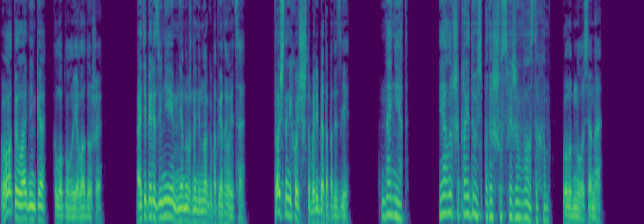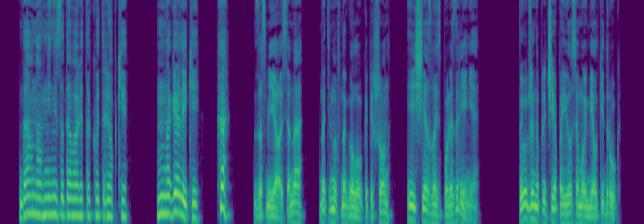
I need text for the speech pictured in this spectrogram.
«Вот и ладненько», — хлопнул я в ладоши. «А теперь извини, мне нужно немного подготовиться. Точно не хочешь, чтобы ребята подвезли?» «Да нет. Я лучше пройдусь, подышу свежим воздухом», — улыбнулась она. «Давно мне не задавали такой трёпки. Многоликий. Ха!» — засмеялась она, натянув на голову капюшон и исчезла из поля зрения. Тут же на плече появился мой мелкий друг.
